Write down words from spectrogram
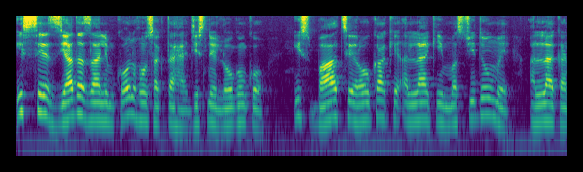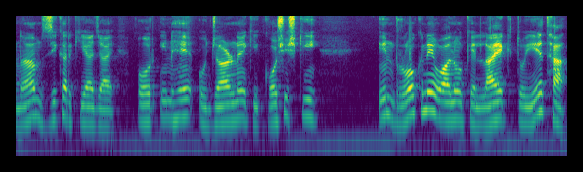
اس سے زیادہ ظالم کون ہو سکتا ہے جس نے لوگوں کو اس بات سے روکا کہ اللہ کی مسجدوں میں اللہ کا نام ذکر کیا جائے اور انہیں اجاڑنے کی کوشش کی؟ ان روکنے والوں کے لائق تو یہ تھا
